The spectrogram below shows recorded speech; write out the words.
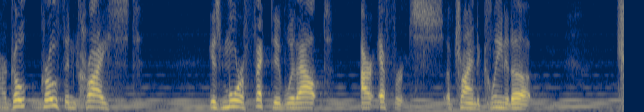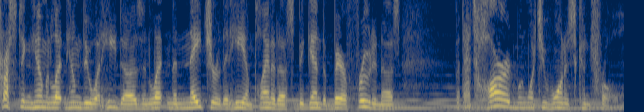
Our go- growth in Christ is more effective without our efforts of trying to clean it up. Trusting Him and letting Him do what He does and letting the nature that He implanted us begin to bear fruit in us. But that's hard when what you want is control.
